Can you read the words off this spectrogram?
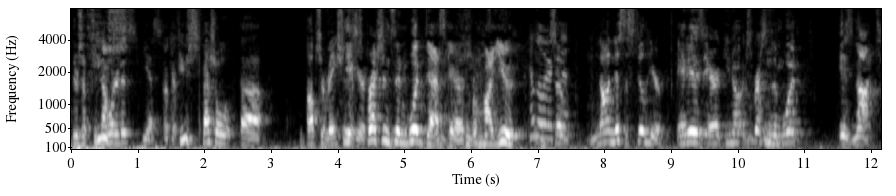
There's a few. Is that what it is? Yes. Okay. A few special uh, observations The here. expressions in wood desk, Eric, from my youth. Hello, Erica. So, non, this is still here. It is, Eric. You know, expressions in wood is not.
